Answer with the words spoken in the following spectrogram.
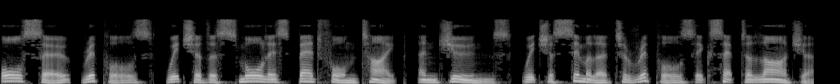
Also, ripples, which are the smallest bedform type, and dunes, which are similar to ripples except are larger.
